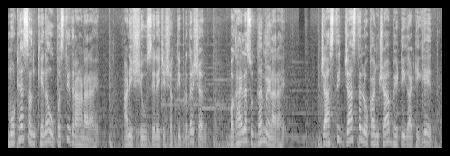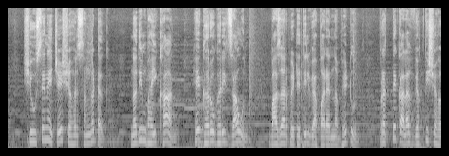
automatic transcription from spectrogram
मोठ्या संख्येनं उपस्थित राहणार आहे आणि शिवसेनेचे शक्ती प्रदर्शन बघायला सुद्धा मिळणार आहे. जास्तीत जास्त लोकांच्या भेटीगाठी घेत शिवसेनेचे शहर संघटक नदीमभाई खान हे घरोघरी जाऊन बाजारपेठेतील व्यापाऱ्यांना भेटून प्रत्येकाला व्यक्तिशः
